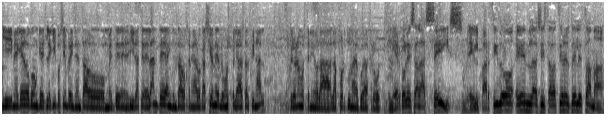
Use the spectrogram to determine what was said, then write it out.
y me quedo con que el equipo siempre ha intentado ir hacia adelante, ha intentado generar ocasiones, lo hemos peleado hasta el final, pero no hemos tenido la, la fortuna de poder hacer gol. Miércoles a las 6, el partido en las instalaciones de Lezama.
